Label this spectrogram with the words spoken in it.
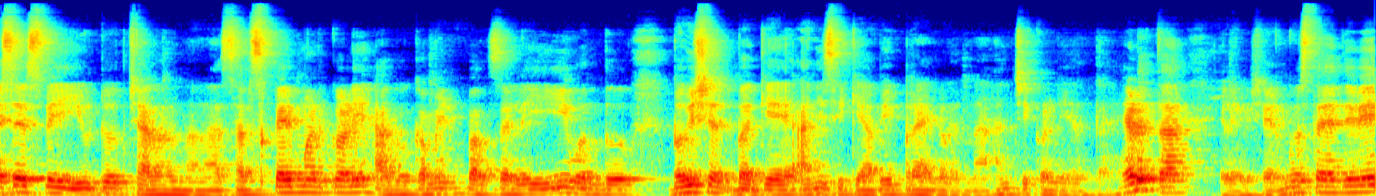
ಎಸ್ ಎಸ್ ಪಿ ಯೂಟ್ಯೂಬ್ ಚಾನಲ್ನ ಸಬ್ಸ್ಕ್ರೈಬ್ ಮಾಡ್ಕೊಳ್ಳಿ ಹಾಗೂ ಕಮೆಂಟ್ ಬಾಕ್ಸಲ್ಲಿ ಈ ಒಂದು ಭವಿಷ್ಯದ ಬಗ್ಗೆ ಅನಿಸಿಕೆ, ಅಭಿಪ್ರಾಯಗಳನ್ನು ಹಂಚಿಕೊಳ್ಳಿ ಅಂತ ಹೇಳುತ್ತಾ ಇಲ್ಲಿ ವಿಷಯ ಮುಗಿಸ್ತಾ ಇದ್ದೀವಿ.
